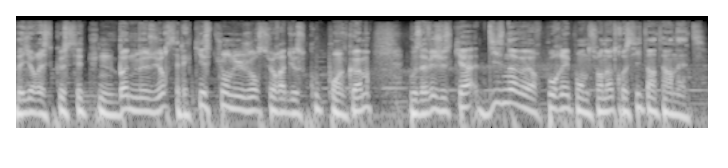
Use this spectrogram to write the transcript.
D'ailleurs, est-ce que c'est une bonne mesure? C'est la question du jour sur radioscoop.com. Vous avez jusqu'à 19h pour répondre sur notre site internet.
